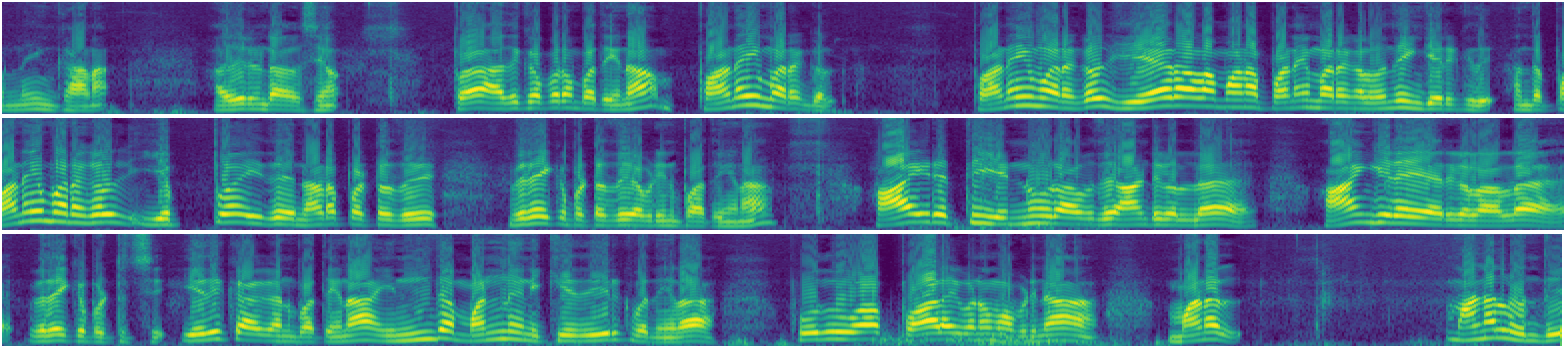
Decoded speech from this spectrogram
ஒன்றையும் காணாம் அது ரெண்டாவது விஷயம். இப்போ அதுக்கப்புறம் பார்த்திங்கன்னா பனை மரங்கள். பனை மரங்கள் ஏராளமான பனை மரங்கள் வந்து இங்கே இருக்குது. அந்த பனை மரங்கள் எப்போ இது நடப்பட்டது விதைக்கப்பட்டது அப்படின்னு பார்த்தீங்கன்னா ஆயிரத்தி எண்ணூறாவது ஆண்டுகளில் ஆங்கிலேயர்களால் விதைக்கப்பட்டுச்சு. எதுக்காகன்னு பார்த்தீங்கன்னா இந்த மண் நிற்கிது இருக்குது பார்த்தீங்களா பொதுவாக பாலைவனம் அப்படின்னா மணல். மணல் வந்து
